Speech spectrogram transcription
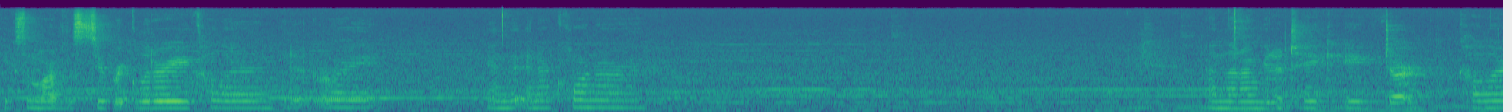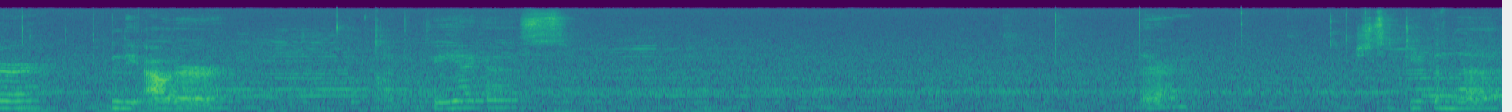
Take some more of the super glittery color and put it right in the inner corner. And then I'm going to take a dark color in the outer like V, I guess. There. Just to deepen the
